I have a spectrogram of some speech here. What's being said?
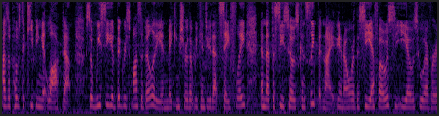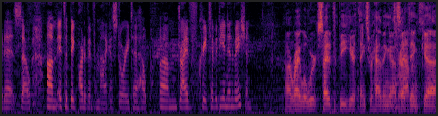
as opposed to keeping it locked up. So we see a big responsibility in making sure that we can do that safely and that the CISOs can sleep at night, you know, or the CFOs, CEOs, whoever it is. So um, it's a big part of Informatica's story to help um, drive creativity and innovation. All right. Well, we're excited to be here. Thanks for having Thanks us. For having I think uh,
